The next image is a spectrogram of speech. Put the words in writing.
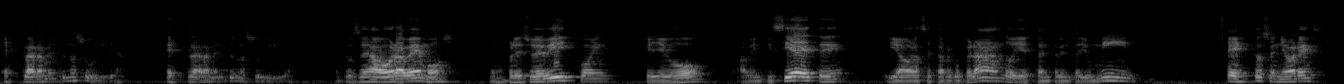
es claramente una subida. Es claramente una subida. Entonces ahora vemos un precio de Bitcoin que llegó a 27 y ahora se está recuperando y está en 31 mil. Esto, señores,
